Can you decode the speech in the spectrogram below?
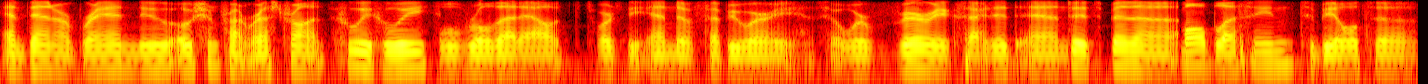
And then our brand new oceanfront restaurant, Hui Hui, we'll roll that out towards the end of February. So we're very excited, and it's been a small blessing to be able to,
